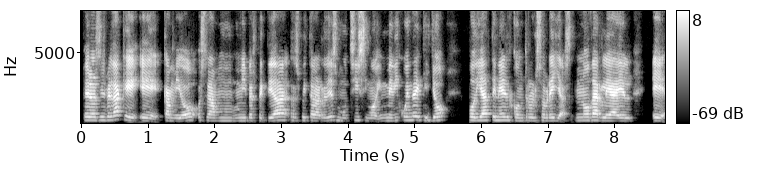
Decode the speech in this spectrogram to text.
pero sí es verdad que eh, cambió, o sea, mi perspectiva respecto a las redes muchísimo y me di cuenta de que yo podía tener el control sobre ellas, no darle a él, eh,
